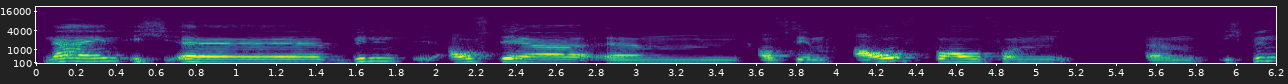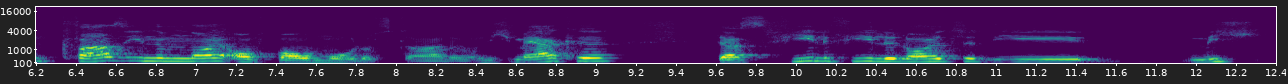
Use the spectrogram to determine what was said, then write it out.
Nein, ich äh, bin auf, der, ähm, auf dem Aufbau von, ähm, ich bin quasi in einem Neuaufbaumodus gerade und ich merke, dass viele, viele Leute, die mich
